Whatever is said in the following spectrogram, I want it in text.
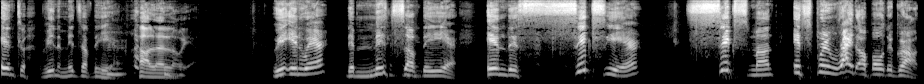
into we in the midst of the year. Mm. Hallelujah. We in where? The midst of the year. In the sixth year, six month, it spring right up out the ground.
